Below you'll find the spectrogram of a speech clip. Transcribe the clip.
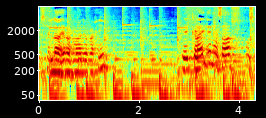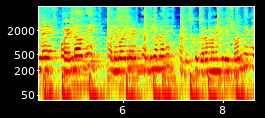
बसमीम एक कढ़ाई लेना साफ़, उसमें ऑयल डाल दें ऑलिव ऑयल ऐड कर दिया मैंने, अब इसको गर्म होने के लिए छोड़ देंगे।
